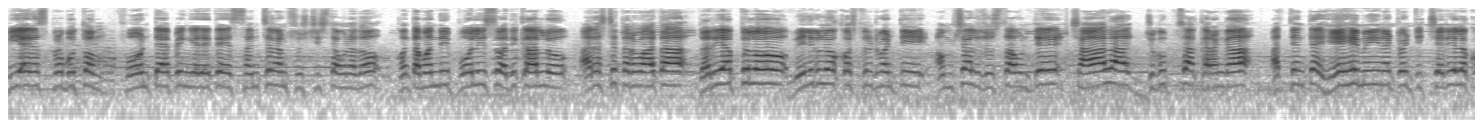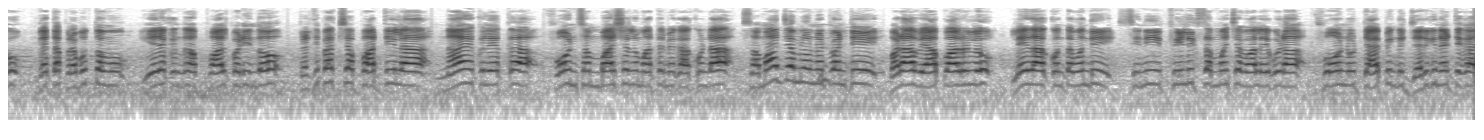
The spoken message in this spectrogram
బీఆర్ఎస్ ప్రభుత్వం ఫోన్ ట్యాపింగ్ ఏదైతే సంచలనం సృష్టిస్తా ఉన్నదో కొంతమంది పోలీసు అధికారులు అరెస్ట్ తర్వాత దర్యాప్తులో వెలుగులోకి వస్తున్నటువంటి అంశాలు చూస్తా ఉంటే చాలా జుగుప్సాకరంగా అత్యంత హేహమైనటువంటి చర్యలకు గత ప్రభుత్వము ఏ రకంగా పాల్పడిందో ప్రతిపక్ష పార్టీల నాయకుల యొక్క ఫోన్ సంభాషణలు మాత్రమే కాకుండా సమాజంలో ఉన్నటువంటి బడా వ్యాపారులు లేదా కొంతమంది సినీ ఫీల్డ్కి సంబంధించిన వాళ్ళే కూడా ఫోన్ ట్యాపింగ్ జరిగినట్టుగా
